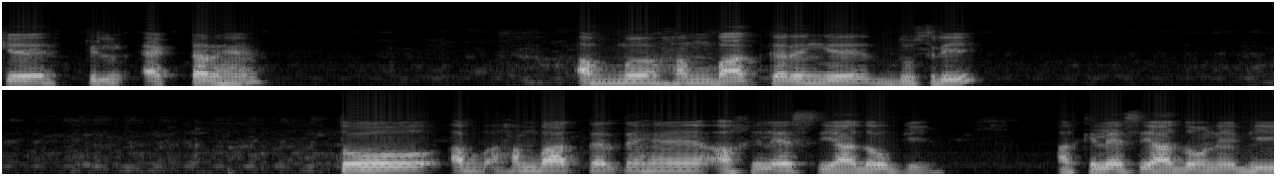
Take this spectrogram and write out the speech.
के फ़िल्म एक्टर हैं। अब हम बात करेंगे दूसरी तो अब हम बात करते हैं अखिलेश यादव की। अखिलेश यादव ने भी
